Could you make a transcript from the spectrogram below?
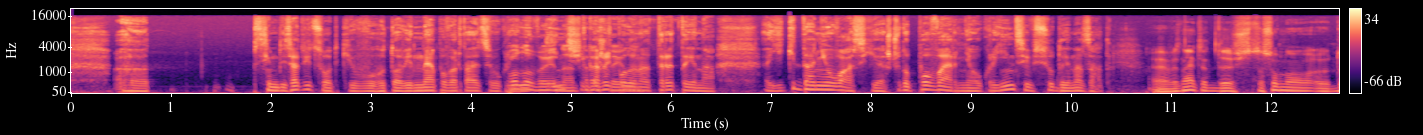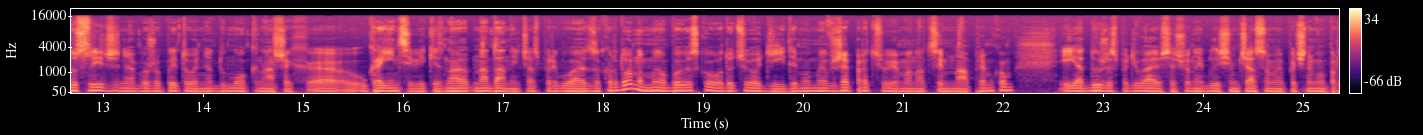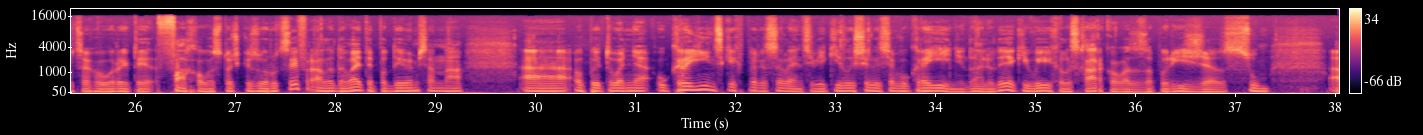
70% е, готові не повертатися в Україну. Половина, Інші третина. кажуть, половина третина. Які дані у вас є щодо повернення українців сюди назад? Е, ви знаєте, стосовно дослідження або ж опитування думок наших українців, які на, на даний час перебувають за кордоном, ми обов'язково до цього дійдемо. Ми вже працюємо над цим напрямком, і я дуже сподіваюся, що найближчим часом ми почнемо про це говорити фахово з точки зору цифр. Але давайте подивимося на е, опитування українських переселенців, які лишилися в Україні, да, людей, які виїхали з Харкова, з Запоріжжя, з Сум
